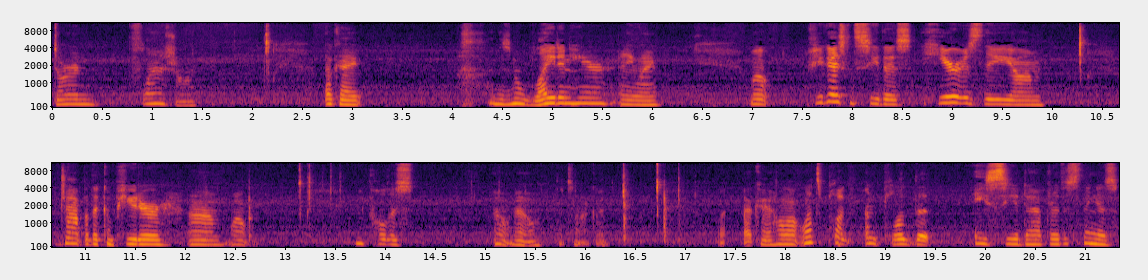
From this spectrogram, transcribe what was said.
darn flash on. Okay. And there's no light in here. Anyway. Well, if you guys can see this, here is the um, top of the computer. Um, well, let me pull this. Oh no, that's not good. Okay, hold on. Let's plug unplug the AC adapter. This thing is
